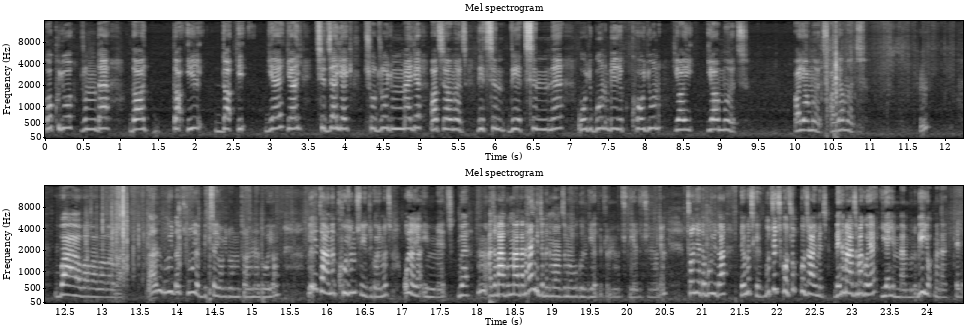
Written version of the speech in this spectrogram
gökyüzünde da, da, da, ye ye çizerek çocuğumaya başlamış. Ditin, ditine uygun bir koyun yay, yamıt. Ayamıt, ayamıt. Hı? Vay vay vay vay vay. Ben burada şöyle bir şey olduğunu tahmin ediyorum. Bir tane koyun suyucu koymuş. Oraya inmiş. Ve hı, acaba bunlardan hangisi benim ağzıma uygun diye düşünmüş diye düşünüyorum. Sonra da burada demiş ki bu çocuk çok güzelmiş. Benim ağzıma göre yiyeyim ben bunu. Bir lokmadan dedi.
